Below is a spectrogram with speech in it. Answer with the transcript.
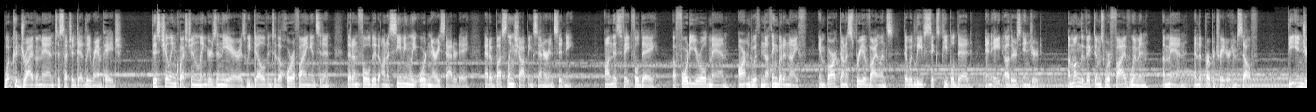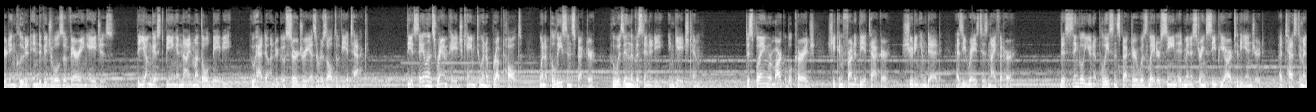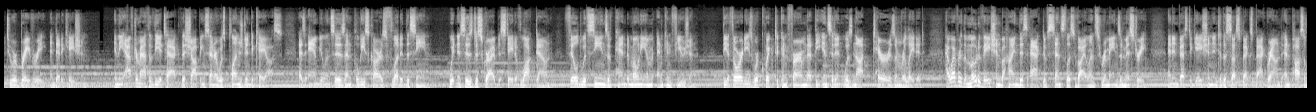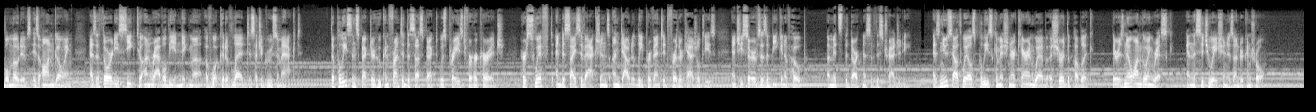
What could drive a man to such a deadly rampage? This chilling question lingers in the air as we delve into the horrifying incident that unfolded on a seemingly ordinary Saturday at a bustling shopping center in Sydney. On this fateful day, a 40 year old man, armed with nothing but a knife, embarked on a spree of violence that would leave six people dead and eight others injured. Among the victims were five women, a man, and the perpetrator himself. The injured included individuals of varying ages, the youngest being a nine month old baby who had to undergo surgery as a result of the attack. The assailant's rampage came to an abrupt halt when a police inspector, who was in the vicinity, engaged him. Displaying remarkable courage, she confronted the attacker, shooting him dead as he raised his knife at her. This single unit police inspector was later seen administering CPR to the injured, a testament to her bravery and dedication. In the aftermath of the attack, the shopping center was plunged into chaos as ambulances and police cars flooded the scene, Witnesses described a state of lockdown, filled with scenes of pandemonium and confusion. The authorities were quick to confirm that the incident was not terrorism related. However, the motivation behind this act of senseless violence remains a mystery. An investigation into the suspect's background and possible motives is ongoing, as authorities seek to unravel the enigma of what could have led to such a gruesome act. The police inspector who confronted the suspect was praised for her courage. Her swift and decisive actions undoubtedly prevented further casualties, and she serves as a beacon of hope amidst the darkness of this tragedy. As New South Wales Police Commissioner Karen Webb assured the public, there is no ongoing risk, and the situation is under control.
